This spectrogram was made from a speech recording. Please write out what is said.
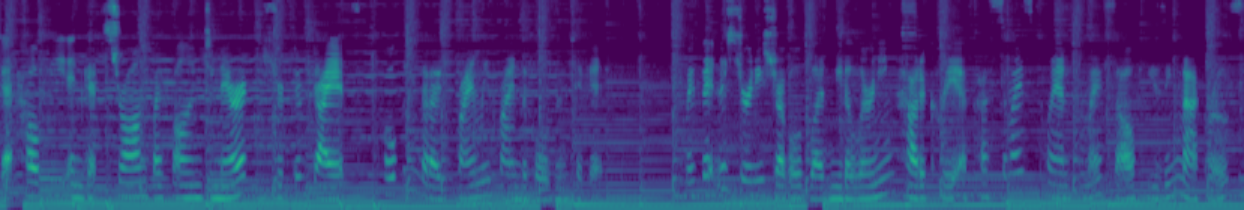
get healthy, and get strong by following generic, restrictive diets, hoping that I'd finally find the golden ticket. My fitness journey struggles led me to learning how to create a customized plan for myself using macros,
